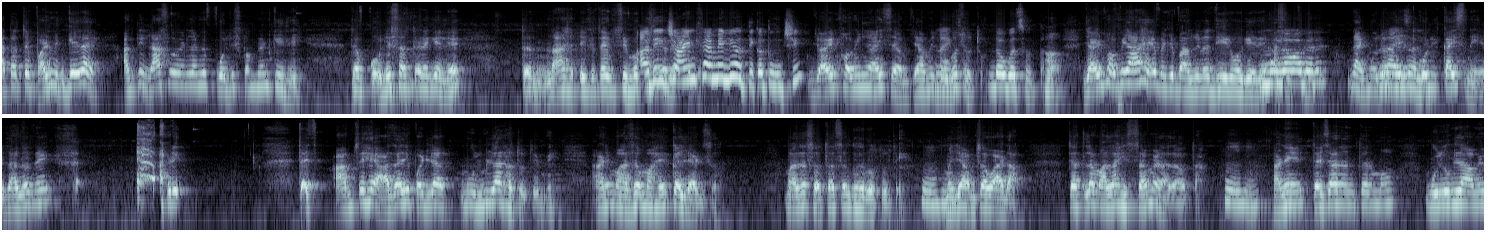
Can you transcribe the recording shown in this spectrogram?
आता ते पण गेलं आहे अगदी लास्ट मोमेंटला मी पोलीस कंप्लेंट केली. तर पोलिसांकडे गेले. तर ना एक आधी जॉईंट फॅमिली होती का तुमची? जॉईंट फॅमिली नाहीच आहे आमची. आम्ही दोघंच होतो. दोघच होतो. हां. जॉईंट फॅमिली आहे म्हणजे बाजूला दीर वगैरे? नाही मुलं नाही. कोणी काहीच नाही. झालं नाही. आणि त्याच आमचं हे आजारी पडल्या मुलुंडला राहत होते मी. आणि माझं माहेर कल्याणचं. माझं स्वतःचं घर होतं ते. म्हणजे आमचा वाडा. त्यातला मला हिस्सा मिळाला होता. आणि त्याच्यानंतर मग मुलुंडला आम्ही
